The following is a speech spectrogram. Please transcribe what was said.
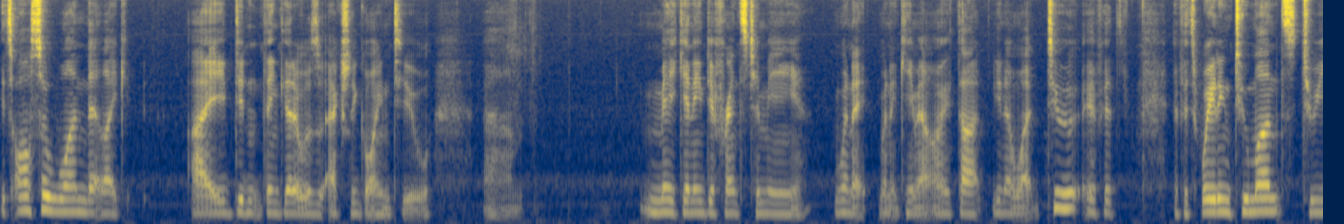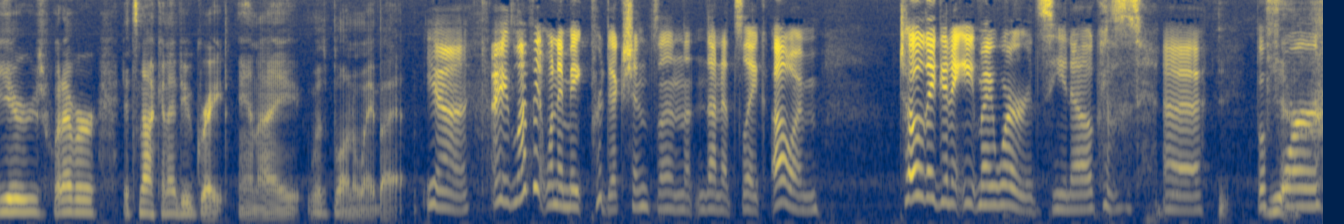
it's also one that like I didn't think that it was actually going to um, make any difference to me when it when it came out. I thought, you know what, two if it's if it's waiting two months, two years, whatever, it's not gonna do great. And I was blown away by it. Yeah, I love it when I make predictions and then it's like, oh, I'm totally gonna eat my words, you know, because uh, before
